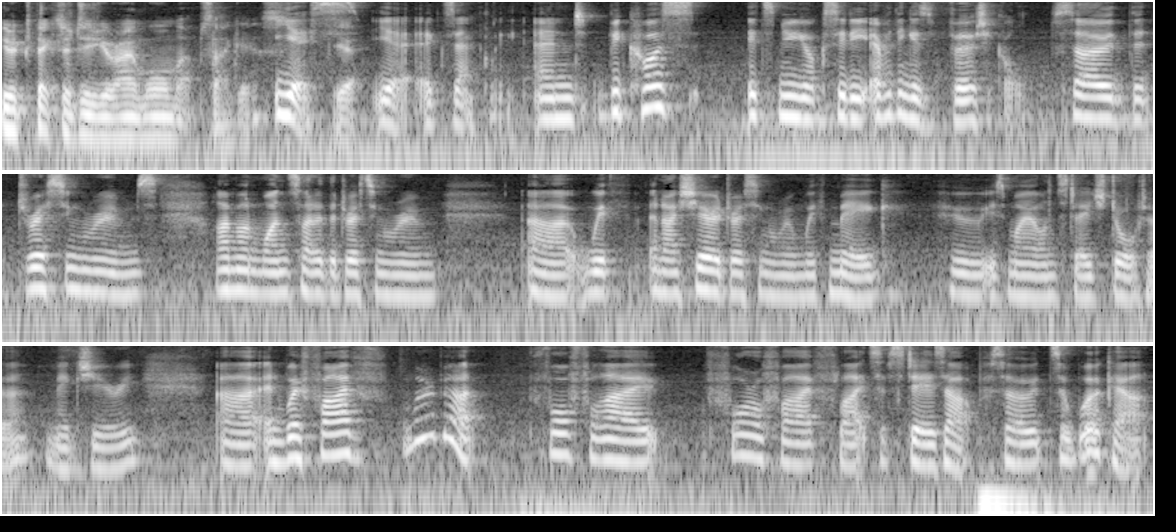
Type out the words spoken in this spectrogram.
You're expected to do your own warm ups, I guess. Yes. Yeah. Yeah. exactly. And because it's New York City, everything is vertical. So the dressing rooms, I'm on one side of the dressing room uh, with, and I share a dressing room with Meg, who is my onstage daughter, Meg Giry. Uh, and we're five, we're about four fly, four or five flights of stairs up. So it's a workout,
